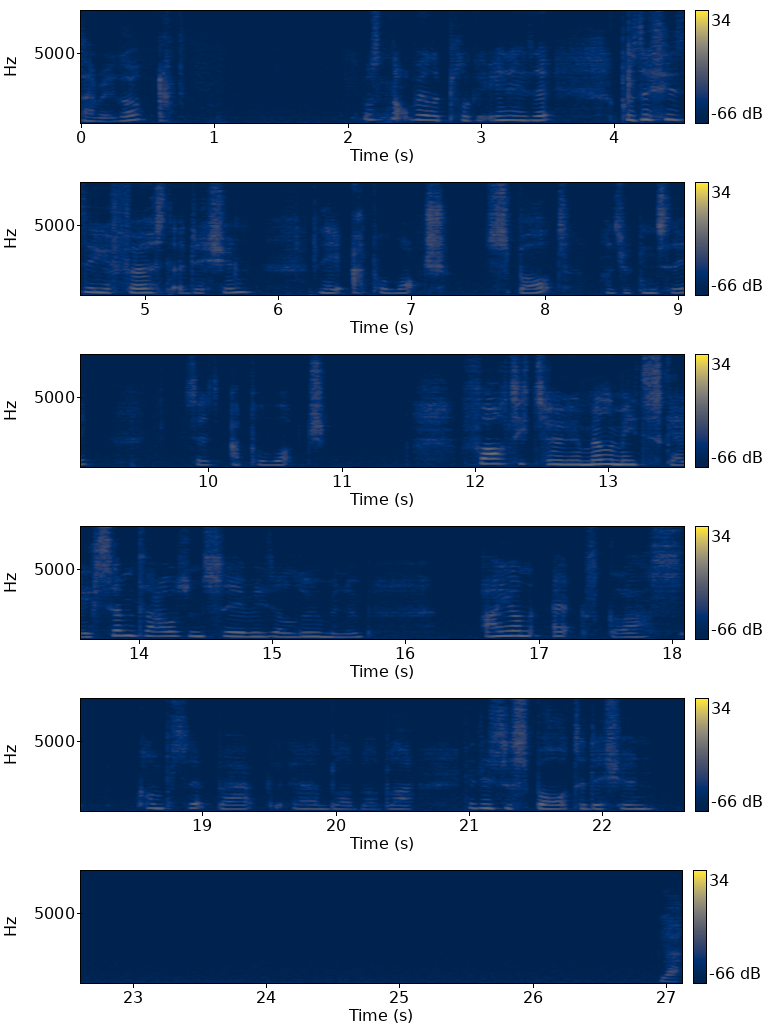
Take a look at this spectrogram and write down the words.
There we go. It's not really plug it in, is it? Because this is the first edition, the Apple Watch Sport, as you can see. It says Apple Watch 42 millimeter case, 7000 series aluminum, ion X glass, composite back, uh, blah blah blah. It is a sport edition. Yeah.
